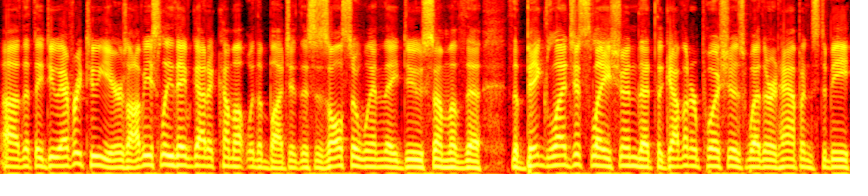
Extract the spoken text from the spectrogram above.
uh, that they do every two years. Obviously, they've got to come up with a budget. This is also when they do some of the the big legislation that the governor pushes, whether it happens to be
